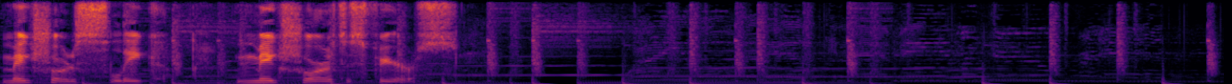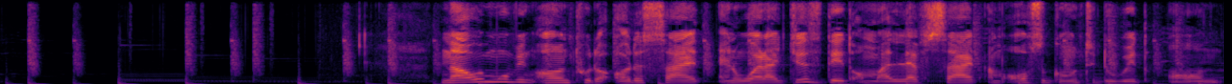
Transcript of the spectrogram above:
Make sure it's sleek make sure it is fierce. Now we're moving on to the other side. And what i just did on my left side i'm also going to do it on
